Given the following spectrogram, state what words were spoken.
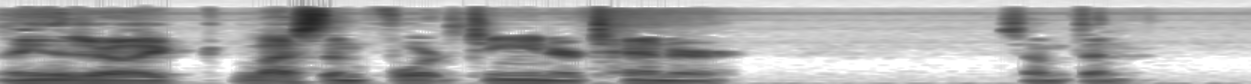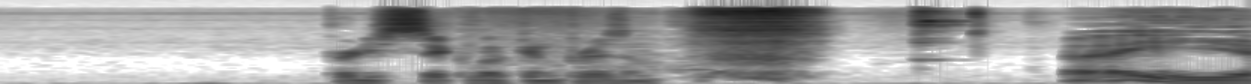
I think these are like less than 14 or 10 or something. Pretty sick looking prizm. Hey,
